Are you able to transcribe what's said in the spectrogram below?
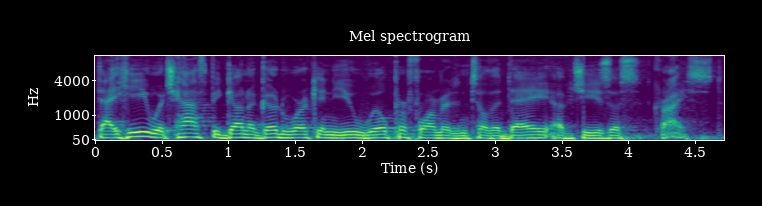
that he which hath begun a good work in you will perform it until the day of Jesus Christ.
